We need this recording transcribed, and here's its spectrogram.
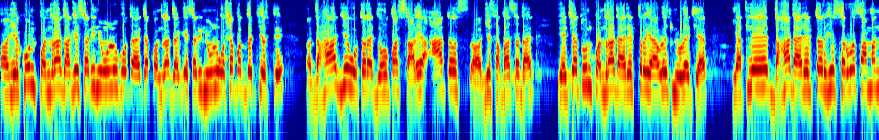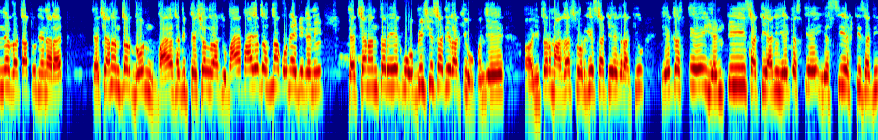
एकूण पंधरा जागेसाठी निवडणूक होत आहे त्या पंधरा जागेसाठी निवडणूक अशा पद्धतीची असते. दहा जे वोटर आहेत जवळपास साडेआठ जे सभासद आहेत याच्यातून पंधरा डायरेक्टर यावेळेस निवडायचे आहेत. यातले दहा डायरेक्टर हे सर्वसामान्य गटातून येणार आहेत. त्याच्यानंतर दोन बायासाठी स्पेशल राखीव. बाया पाहिजेतच ना कोणा ठिकाणी. त्याच्यानंतर एक ओबीसी साठी राखीव. म्हणजे इतर इतर मागासवर्गीयसाठी एक राखीव. एक असते एन टी साठी आणि एक असते एस सी एस टी साठी.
